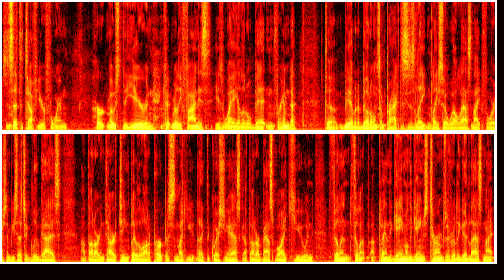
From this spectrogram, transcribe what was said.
such a tough year for him, hurt most of the year and couldn't really find his his way a little bit, and for him to to be able to build on some practices late and play so well last night for us and be such a glue guys. I thought our entire team played with a lot of purpose and like you like the question you asked, I thought our basketball IQ and filling filling uh, playing the game on the game's terms was really good last night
